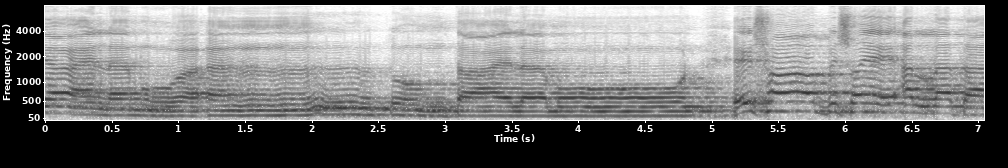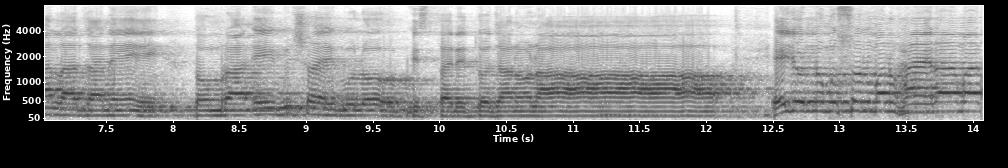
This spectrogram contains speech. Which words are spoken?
ইয়ালামু ওয়া আনতুম এই সব বিষয়ে আল্লাহ তাআলা জানে, তোমরা এই বিষয়গুলো বিস্তারিত জানো না। এই জন্য মুসলমান ভাইরা আমার,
